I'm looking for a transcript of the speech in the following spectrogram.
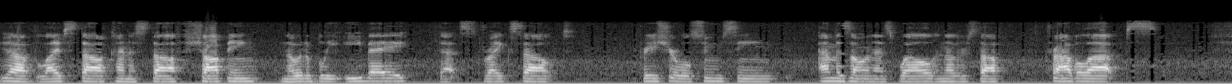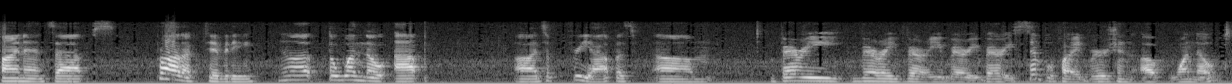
You have lifestyle kind of stuff. Shopping, notably eBay, that strikes out. Pretty sure we'll soon see Amazon as well and other stuff. Travel apps, finance apps, productivity. You know, the OneNote app uh, it's a free app. It's um, very, very, very, very, very simplified version of OneNote,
